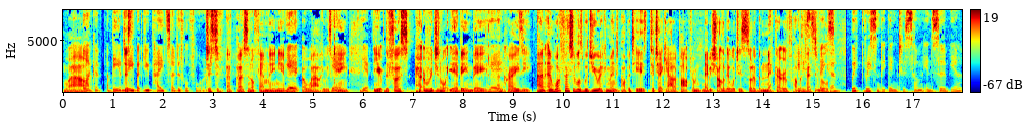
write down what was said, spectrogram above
Wow. Like a, a B&B, Just- but you paid so little for it. Just a, a personal family near. Yeah. Oh wow, who was Yeah. keen? Yeah. The the first original Airbnb. Yeah. And crazy. And and what festivals would you recommend to puppeteers to check out apart from maybe Charleville, which is sort of the mecca of puppet It is festivals? the Mecca. We've recently been to some in Serbia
